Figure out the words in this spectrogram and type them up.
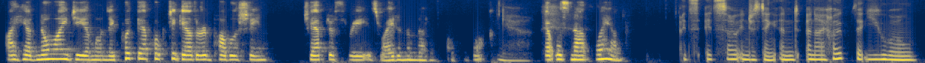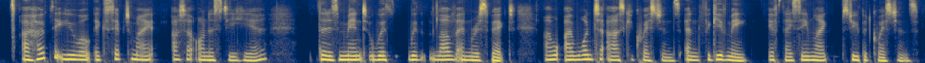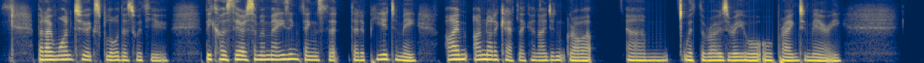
I had no idea when they put that book together in publishing, chapter three is right in the middle of book. Yeah. That was not planned. It's it's so interesting and and I hope that you will I hope that you will accept my utter honesty here that is meant with with love and respect. I, I want to ask you questions and forgive me if they seem like stupid questions. But I want to explore this with you because there are some amazing things that, that appeared to me. I'm, I'm not a Catholic and I didn't grow up um, with the rosary or, or praying to Mary.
